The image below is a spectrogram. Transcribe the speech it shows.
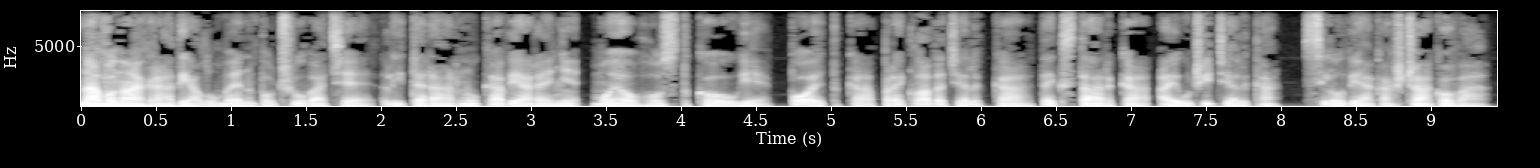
Na vlnách Rádia Lumen počúvate literárnu kaviareň. Mojou hostkou je poetka, prekladateľka, textárka aj učiteľka Silvia Kaščáková.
